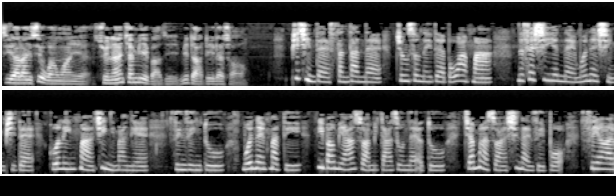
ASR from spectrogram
စီယာတိုင်းစစ်ဝမ်းဝမ်းရဲ့ ရွှင်လန်းချမ်းမြေ့ပါစေ မေတ္တာတေးလက်ဆောင် ဖြစ်ချင်တဲ့ဆန္ဒနဲ့ကျုံဆုံနေတဲ့ဘဝမှာ28ရက်နဲ့မွေးနေ့ရှင်ဖြစ်တဲ့ ကိုလင်းမှချစ်ညီမငယ် ဇင်ဇင်သူမွေးနေ့မှတ်တည် နှိပေါင်းများစွာ မိသားစုနဲ့အတူ ကျမ်းမာစွာ ရှိနိုင်စေဖို့ CRI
